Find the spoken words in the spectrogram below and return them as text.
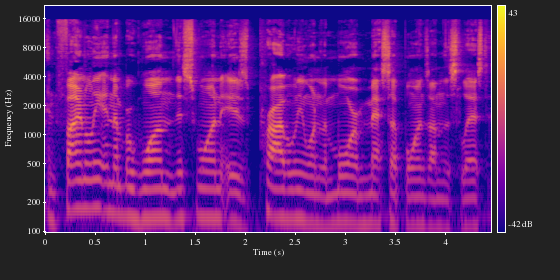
And finally, at number one, this one is probably one of the more mess up ones on this list.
